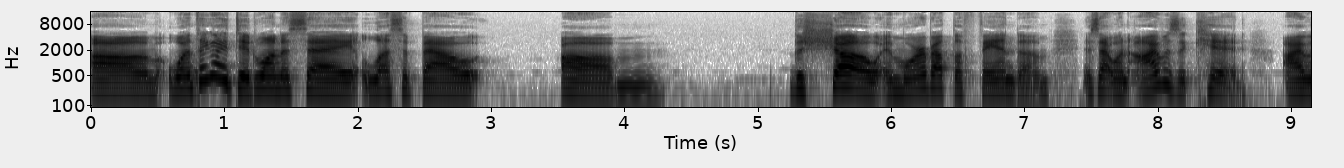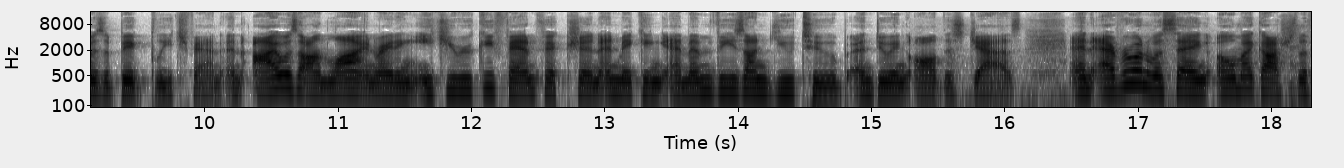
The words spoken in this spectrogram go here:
Um, one thing I did want to say less about um, the show and more about the fandom is that when I was a kid, I was a big Bleach fan, and I was online writing Ichiruki fan fiction and making MMVs on YouTube and doing all this jazz. And everyone was saying, "Oh my gosh, the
